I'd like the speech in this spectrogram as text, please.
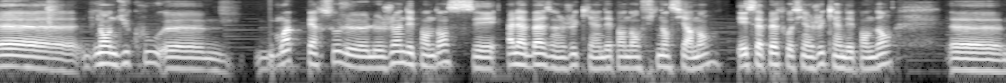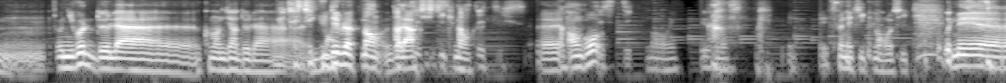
Euh, non, du coup, euh, moi perso, le, le jeu indépendant, c'est à la base un jeu qui est indépendant financièrement, et ça peut être aussi un jeu qui est indépendant euh, au niveau de la, comment dire, de la, du développement, voilà, artistiquement. Euh, en gros, Artistiquement, oui. Et phonétiquement aussi. Oui. Mais euh,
